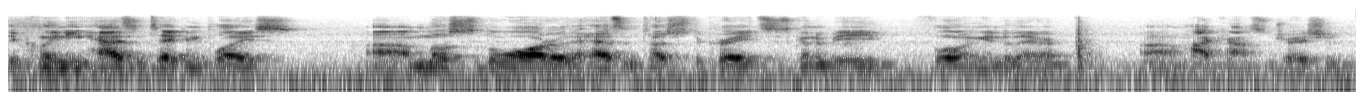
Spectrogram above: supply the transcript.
the cleaning hasn't taken place. Um, most of the water that hasn't touched the crates is going to be flowing into there, um, high concentration.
